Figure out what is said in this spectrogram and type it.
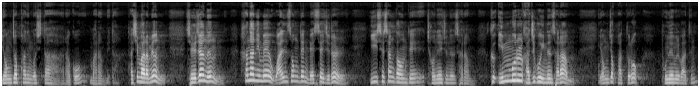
영접하는 것이다 라고 말합니다. 다시 말하면 제자는 하나님의 완성된 메시지를 이 세상 가운데 전해주는 사람, 그 임무를 가지고 있는 사람 영접받도록 보냄을 받은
